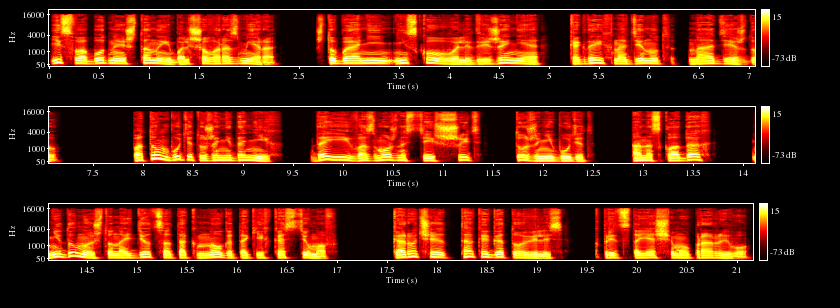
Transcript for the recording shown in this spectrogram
и свободные штаны большого размера, чтобы они не сковывали движение, когда их наденут на одежду. Потом будет уже не до них, да и возможностей сшить тоже не будет, а на складах не думаю, что найдется так много таких костюмов. Короче, так и готовились к предстоящему прорыву.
